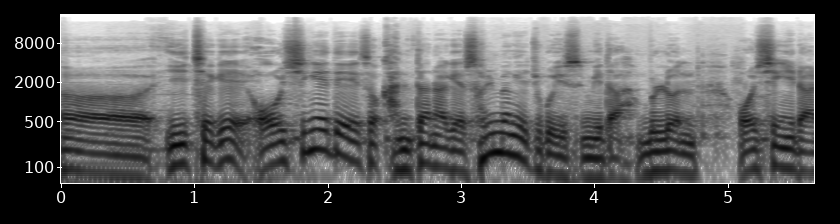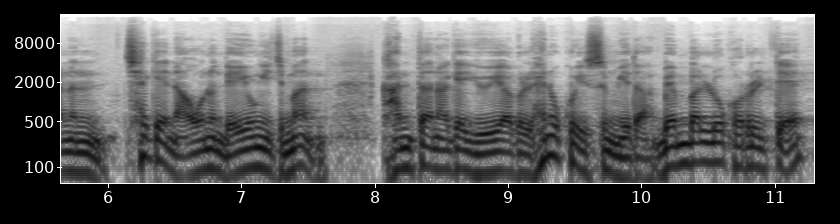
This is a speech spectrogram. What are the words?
어, 이 책에 어싱에 대해서 간단하게 설명해 주고 있습니다. 물론 어싱이라는 책에 나오는 내용이지만 간단하게 요약을 해 놓고 있습니다. 맨발로 걸을 때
